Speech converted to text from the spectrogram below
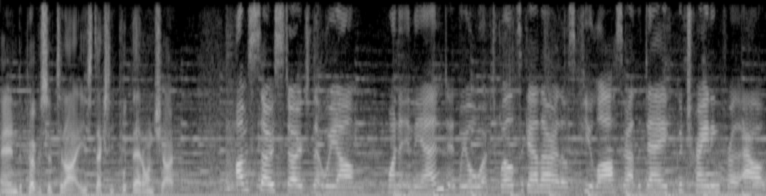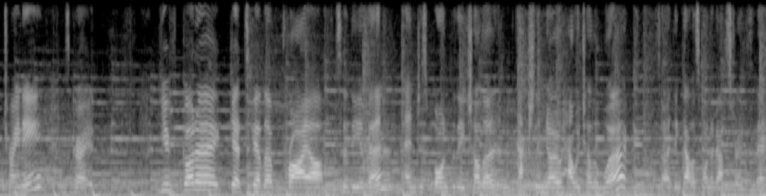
And the purpose of today is to actually put that on show. I'm so stoked that we um, won it in the end. We all worked well together, there was a few laughs throughout the day, good training for our trainee, it was great. You've got to get together prior to the event and just bond with each other and actually know how each other work. So I think that was one of our strengths today.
